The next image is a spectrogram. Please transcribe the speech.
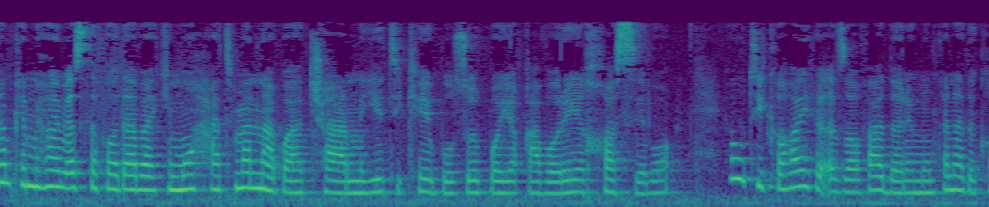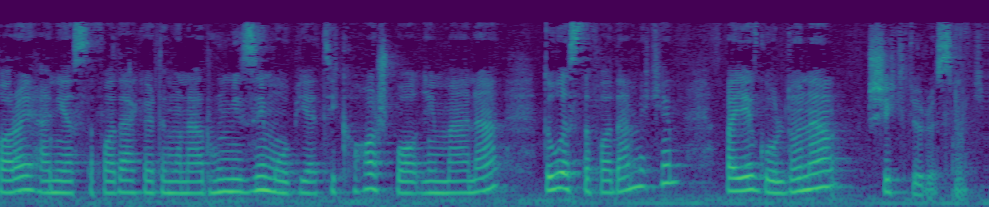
هم که می‌خوایم استفاده بکیم ما حتما نباید چرم یه تیکه بزرگ با یا قواره خاصی با او تیکه هایی که اضافه داره ممکنه در کارهای هنی استفاده کرده مونه رومیزی موبیه تیکه هاش باقی منه دو استفاده میکیم و یه گلدون شیک درست میکیم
